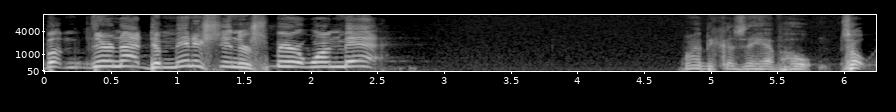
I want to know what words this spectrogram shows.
but they're not diminished in their spirit one bit. Why? Because they have hope. So,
